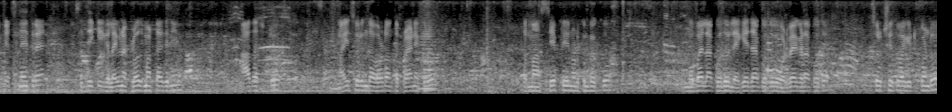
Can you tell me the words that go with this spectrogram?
ಓಕೆ ಸ್ನೇಹಿತರೆ, ಸದ್ಯಕ್ಕೆ ಈಗ ಲೈವ್ನ ಕ್ಲೋಸ್ ಮಾಡ್ತಾ ಇದ್ದೀನಿ. ಆದಷ್ಟು ಮೈಸೂರಿಂದ ಹೊರಡುವಂಥ ಪ್ರಯಾಣಿಕರು ತಮ್ಮ ಸೇಫ್ಟಿ ನೋಡ್ಕೊಬೇಕು. ಮೊಬೈಲ್ ಹಾಕ್ಬೋದು ಲಗೇಜ್ ಹಾಕ್ಬೋದು ಒಡವೆಗಳಾಗ್ಬೋದು ಸುರಕ್ಷಿತವಾಗಿ ಇಟ್ಕೊಂಡು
